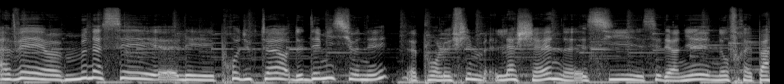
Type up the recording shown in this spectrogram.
avait menacé les producteurs de démissionner pour le film La chaîne si ces derniers n'offraient pas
